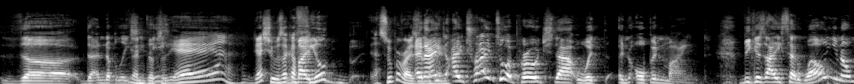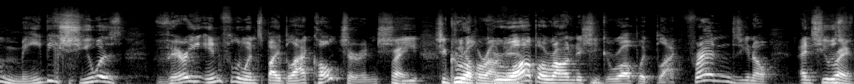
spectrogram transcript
the the NAACP. Yeah, yeah, yeah. Yeah, she was like a My- field supervisor. And I. I tried to approach that with an open mind because I said, well, you know, maybe she was very influenced by black culture and she Right. She grew up know, around grew it. up around it. She grew up with black friends, you know, and she was Right.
